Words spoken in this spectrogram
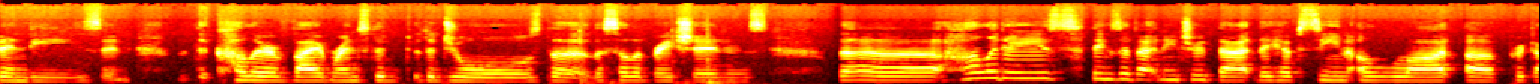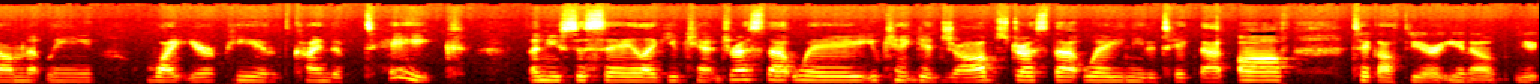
bindis and the color vibrance, the the jewels, the the celebrations, the holidays, things of that nature that they have seen a lot of predominantly white Europeans kind of take. And used to say like you can't dress that way, you can't get jobs dressed that way, you need to take that off, take off your you know your,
